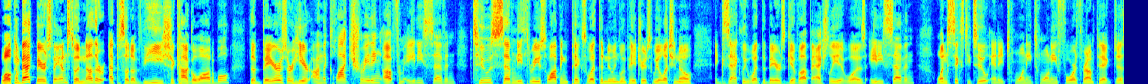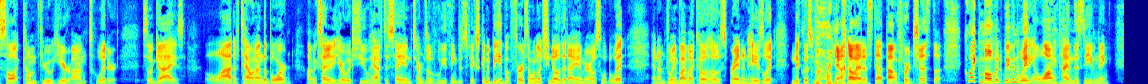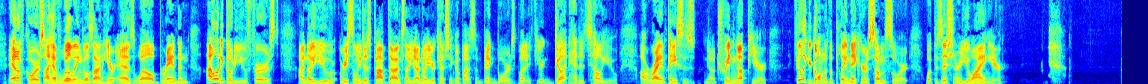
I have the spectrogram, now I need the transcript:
Welcome back, Bears fans, to another episode of the Chicago Audible. The Bears are here on the clock, trading up from 87 to 73, swapping picks with the New England Patriots. We'll let you know exactly what the Bears give up. Actually, it was 87, 162, and a 2020 fourth round pick. Just saw it come through here on Twitter. So, guys, a lot of talent on the board. I'm excited to hear what you have to say in terms of who you think this pick's going to be. But first, I want to let you know that I am your host, Will DeWitt, and I'm joined by my co-hosts Brandon Hazlett. Nicholas Mariano had to step out for just a quick moment. We've been waiting a long time this evening, and of course, I have Will Ingalls on here as well. Brandon, I want to go to you first. I know you recently just popped on, so I know you're catching up on some big boards. But if your gut had to tell you uh, Ryan Pace is, you know, trading up here feel like you're going with a playmaker of some sort. What position are you eyeing here?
